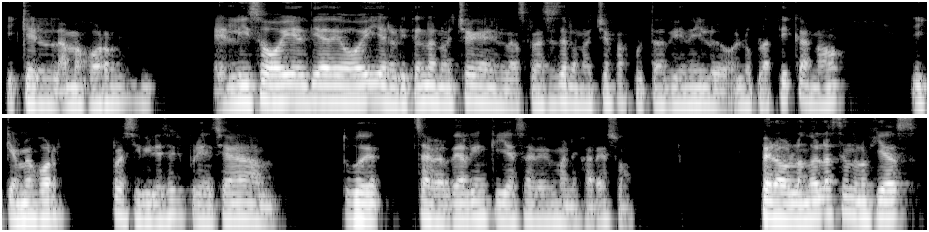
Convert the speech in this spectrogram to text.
y que a lo mejor él hizo hoy, el día de hoy, y ahorita en la noche, en las clases de la noche en facultad viene y lo, lo platica, ¿no? Y qué mejor recibir esa experiencia, tú de saber de alguien que ya sabe manejar eso. Pero hablando de las tecnologías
